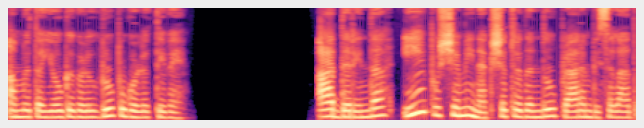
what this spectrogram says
ಅಮೃತ ಯೋಗಗಳು ರೂಪುಗೊಳ್ಳುತ್ತಿವೆ. ಆದ್ದರಿಂದ ಈ ಪುಷ್ಯಮಿ ನಕ್ಷತ್ರದಂದು ಪ್ರಾರಂಭಿಸಲಾದ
